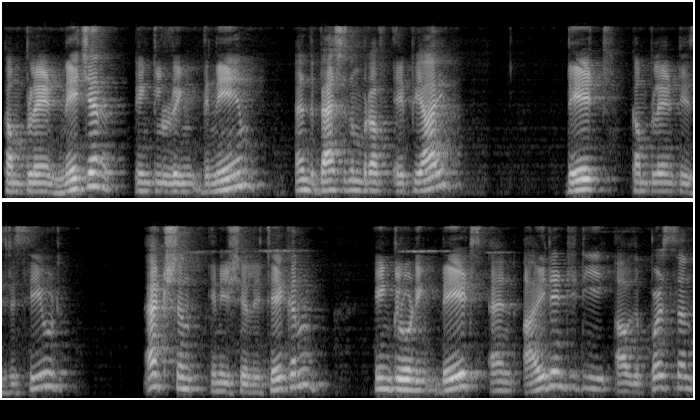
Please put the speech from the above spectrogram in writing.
complaint nature including the name and the batch number of API, date complaint is received, action initially taken, including dates and identity of the person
